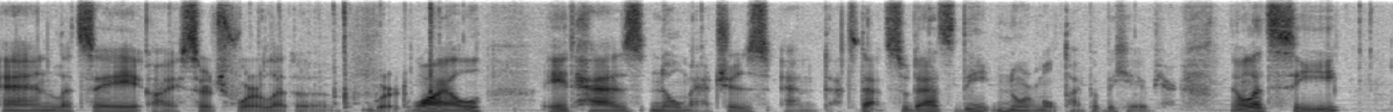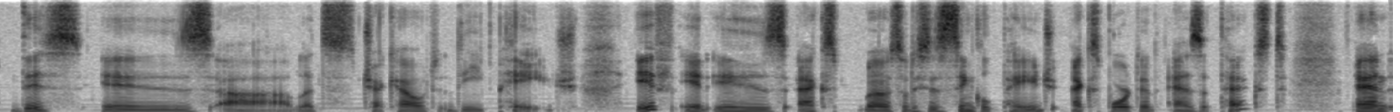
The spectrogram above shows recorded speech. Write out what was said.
and let's say I search for a letter, word while, it has no matches and that's that. So that's the normal type of behavior. Now let's see this is, uh, let's check out the page. If it is, uh, so this is a single page exported as a text, and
